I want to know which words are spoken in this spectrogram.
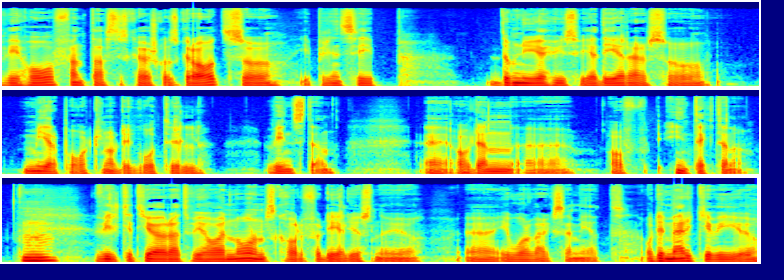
Vi har fantastisk överskottsgrad så i princip de nya hus vi adderar så merparten av det går till vinsten av, den, av intäkterna. Mm. Vilket gör att vi har enorm skalfördel just nu i vår verksamhet. Och det märker vi ju.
